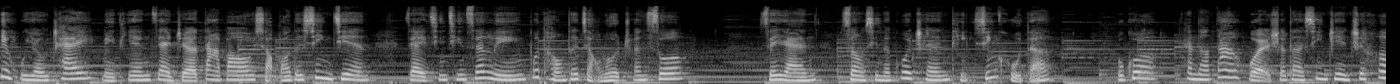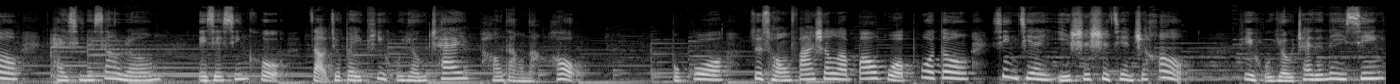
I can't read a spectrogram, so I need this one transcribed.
鹈鹕邮差每天载着大包小包的信件，在青青森林不同的角落穿梭。虽然送信的过程挺辛苦的，不过看到大伙儿收到信件之后开心的笑容，那些辛苦早就被鹈鹕邮差抛到脑后。不过，自从发生了包裹破洞、信件遗失事件之后，鹈鹕邮差的内心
